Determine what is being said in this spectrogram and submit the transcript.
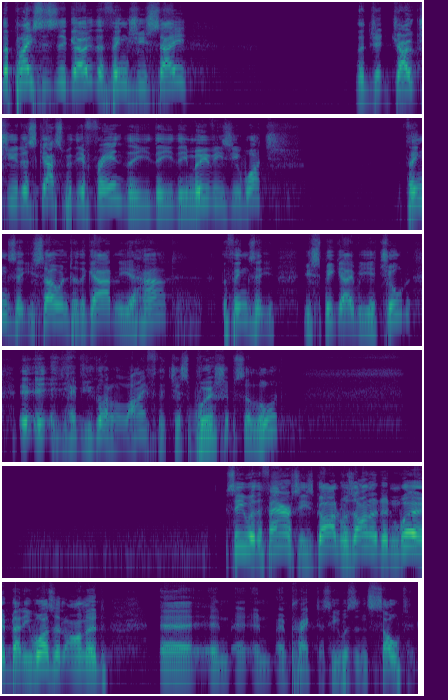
The places you go, the things you say, the j- jokes you discuss with your friend, the, the, the movies you watch, things that you sow into the garden of your heart, the things that you, you speak over your children. It, it, have you got a life that just worships the Lord? See, with the Pharisees, God was honored in word, but he wasn't honored uh, in, in, in, practice. He was insulted.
